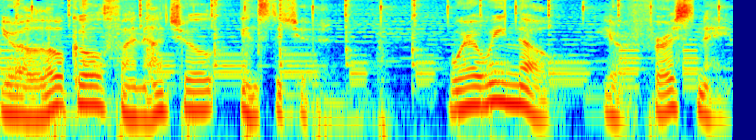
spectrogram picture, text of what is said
Your local financial institute, where we know your first name.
